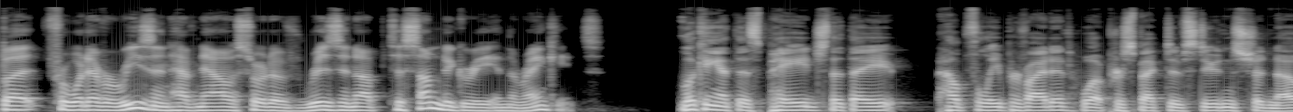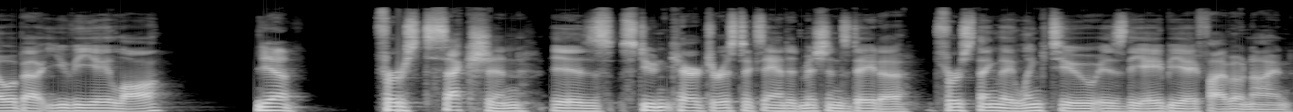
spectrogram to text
but for whatever reason have now sort of risen up to some degree in the rankings. Looking at this page that they helpfully provided, what prospective students should know about UVA law. Yeah. First section is student characteristics and admissions data. First thing they link to is the ABA 509.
